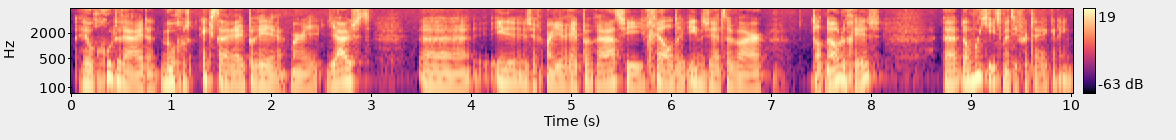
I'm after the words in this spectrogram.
heel goed rijden nog eens extra repareren, maar juist uh, zeg maar je reparatiegelden inzetten waar dat nodig is, uh, dan moet je iets met die vertekening.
